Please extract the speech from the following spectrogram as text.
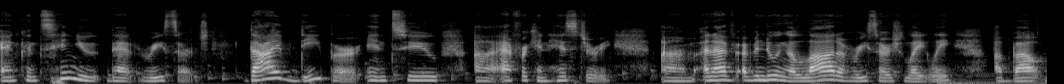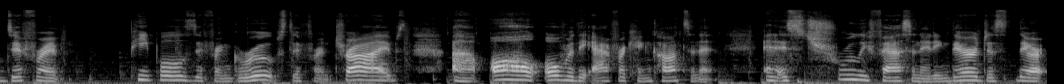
and continue that research dive deeper into uh, African history. Um, and I've, I've been doing a lot of research lately about different peoples, different groups, different tribes, uh, all over the African continent. And it's truly fascinating. There are just, there are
